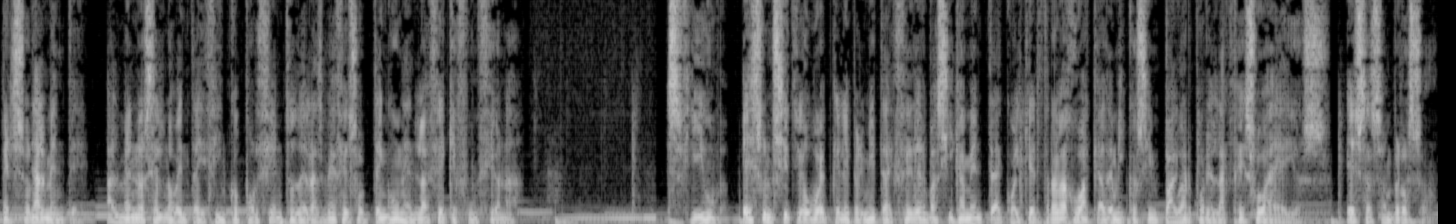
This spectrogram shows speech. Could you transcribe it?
Personalmente, al menos el 95% de las veces obtengo un enlace que funciona. SFIUB es un sitio web que le permite acceder básicamente a cualquier trabajo académico sin pagar por el acceso a ellos. Es asombroso.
